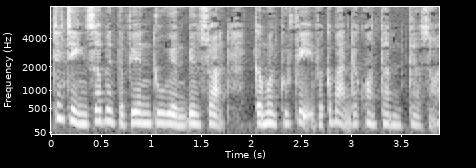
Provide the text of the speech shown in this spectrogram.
Chương trình do biên tập viên Thu Huyền biên soạn. Cảm ơn quý vị và các bạn đã quan tâm theo dõi.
